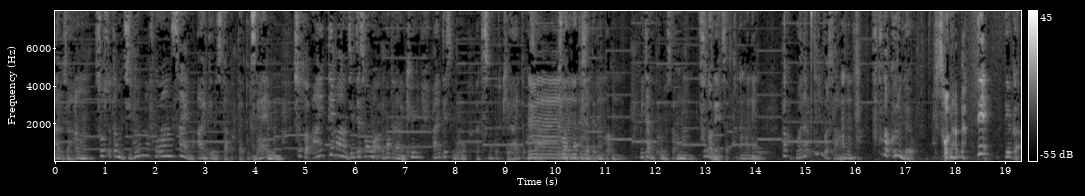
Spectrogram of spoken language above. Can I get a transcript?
あるじゃん、うん。そうすると多分自分の不安さえも相手に伝わったりとかね、うんそうすると相手は全然そう。は思ってないのに急に相手も私のこと嫌いとかさうん不安になってきちゃったりとか、うんみたいな今度さ、うん。負の連鎖とかね、うん。なんか笑ってればさ、うん。服が来るんだよ。そうなんだ。でっていうか、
